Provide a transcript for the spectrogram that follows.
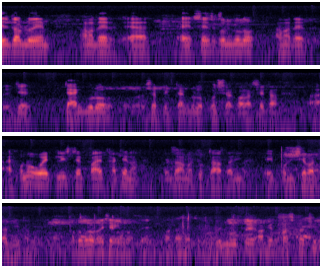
এসডব্লিউএম আমাদের শেষফুলগুলো আমাদের যে ট্যাঙ্কগুলো সেপ্টিক ট্যাঙ্কগুলো পরিষ্কার করা, সেটা এখনও ওয়েট লিস্টের প্রায় থাকে না। কিন্তু আমরা খুব তাড়াতাড়ি এই পরিষেবাটা দিতে পারি কতগুলো হয়েছে এই মুহূর্তে? কটা হয়েছে? এই মুহূর্তে আগের পাঁচটা ছিল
